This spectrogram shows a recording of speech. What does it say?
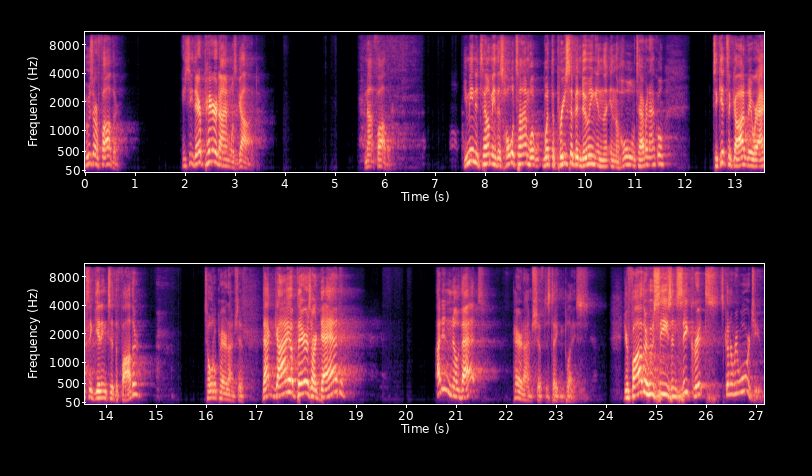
Who's our Father? You see, their paradigm was God, not Father. You mean to tell me this whole time what, what the priests have been doing in the, in the whole tabernacle? To get to God, they were actually getting to the Father? Total paradigm shift. That guy up there is our dad? I didn't know that. Paradigm shift is taking place. Your Father who sees in secrets is going to reward you.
